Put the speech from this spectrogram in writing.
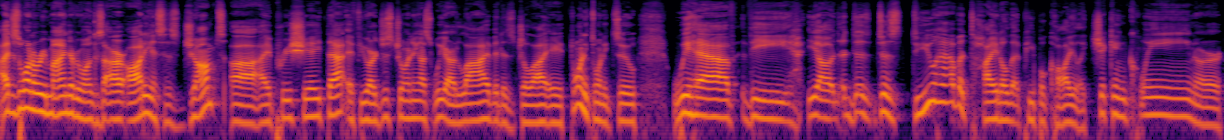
I just want to remind everyone because our audience has jumped. Uh, I appreciate that. If you are just joining us, we are live. It is July eighth, twenty twenty two. We have the you know does, does do you have a title that people call you like Chicken Queen or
